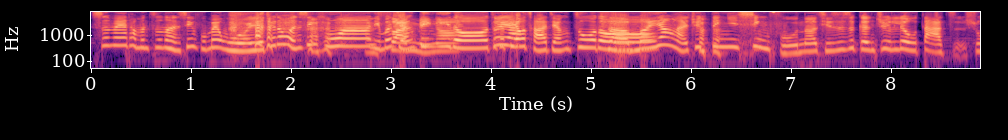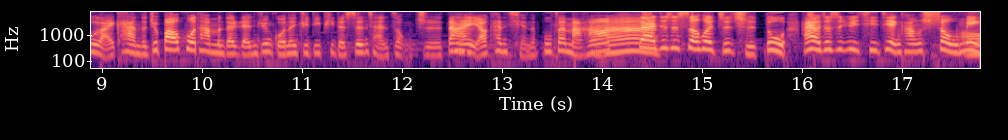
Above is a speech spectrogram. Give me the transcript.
是咩？他们真的很幸福咩？我也觉得很幸福啊。你们讲定义的哦，这个调查讲做的哦。怎么样来去定义幸福呢？其实是根据六大指数来看的，就包括他们的人均国内 GDP 的。生产总值当然也要看钱的部分嘛哈，再来就是社会支持度，还有就是预期健康寿命，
